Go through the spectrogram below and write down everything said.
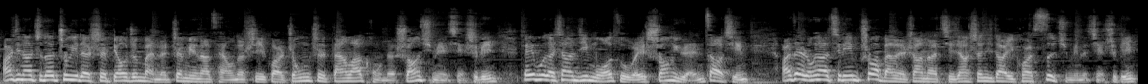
而且呢，值得注意的是，标准版的正面呢，采用的是一块中置单挖孔的双曲面显示屏，背部的相机模组为双圆造型。而在荣耀七零 Pro 版本上呢，即将升级到一块四曲面的显示屏，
